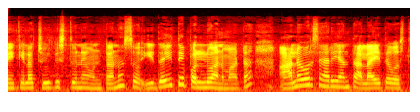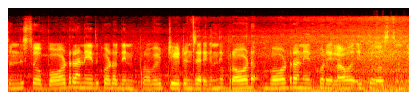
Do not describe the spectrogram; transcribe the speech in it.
మీకు ఇలా చూపిస్తూనే ఉంటాను. సో ఇదైతే పళ్ళు అనమాట ఆల్ ఓవర్ శారీ అంతా అలా అయితే వస్తుంది. సో బార్డర్ అనేది కూడా దీనికి ప్రొవైడ్ చేయడం జరిగింది. బ్రాడ్ బార్డర్ అనేది కూడా ఇలా అయితే వస్తుంది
